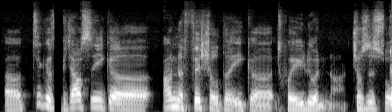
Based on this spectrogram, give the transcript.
呃，这个比较是一个 unofficial 的一个推论啊，就是说，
